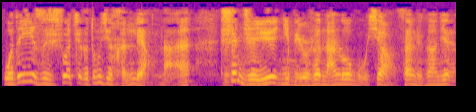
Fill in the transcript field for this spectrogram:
我的意思是说，这个东西很两难，甚至于你比如说南锣鼓巷、三里岗街，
